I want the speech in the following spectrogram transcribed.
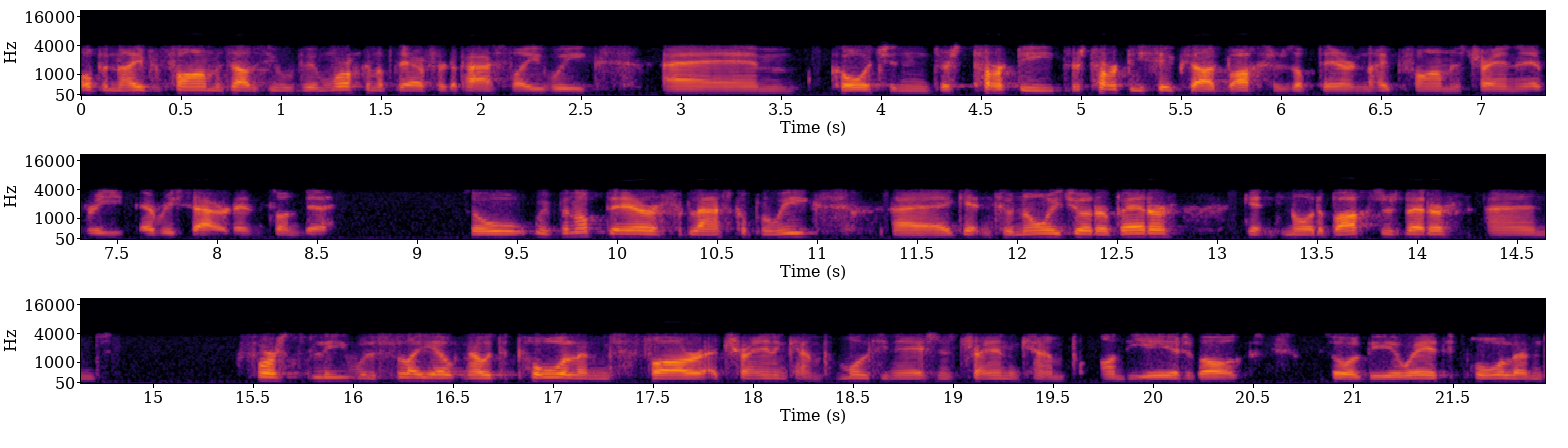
up in high performance, obviously we've been working up there for the past five weeks, um, coaching. There's thirty, there's thirty six odd boxers up there in high performance training every every Saturday and Sunday. So we've been up there for the last couple of weeks, uh, getting to know each other better, getting to know the boxers better, and firstly we'll fly out now to Poland for a training camp, a multi nations training camp on the 8th of August. So we'll be away to Poland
